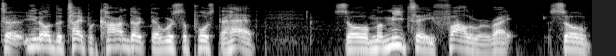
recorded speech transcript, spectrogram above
to, you know, the type of conduct that we're supposed to have. So, mamite, follower, right? So,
